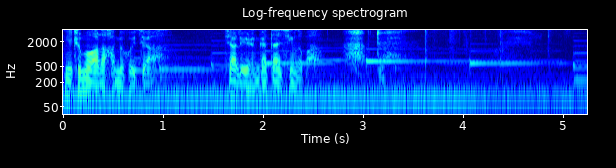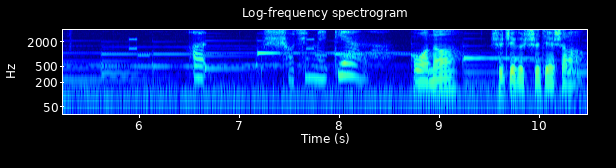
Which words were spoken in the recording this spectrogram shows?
你这么晚了还没回家，家里人该担心了吧？对。啊，手机没电了。我呢，是这个世界上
